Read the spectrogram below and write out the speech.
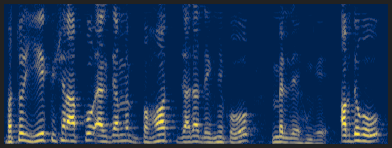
बच्चों, ये क्वेश्चन आपको एग्ज़ाम में बहुत ज़्यादा देखने को मिल रहे होंगे। अब देखो,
